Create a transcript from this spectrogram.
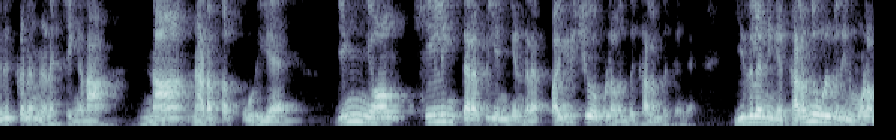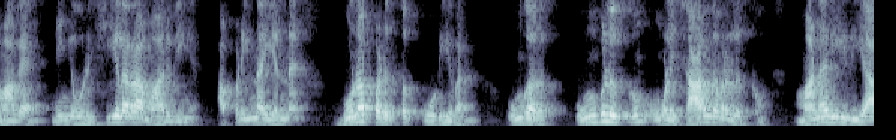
இருக்கணும்னு நினச்சிங்கன்னா நான் நடத்தக்கூடிய இங் யாங் ஹீலிங் தெரப்பி என்கின்ற பயிற்சி வகுப்புல வந்து கலந்துக்கங்க. இதில் நீங்கள் கலந்து கொள்வதன் மூலமாக நீங்கள் ஒரு ஹீலராக மாறுவீங்க. அப்படின்னா என்ன? குணப்படுத்தக்கூடியவர். உங்க உங்களுக்கும் உங்களை சார்ந்தவர்களுக்கும் மன ரீதியா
